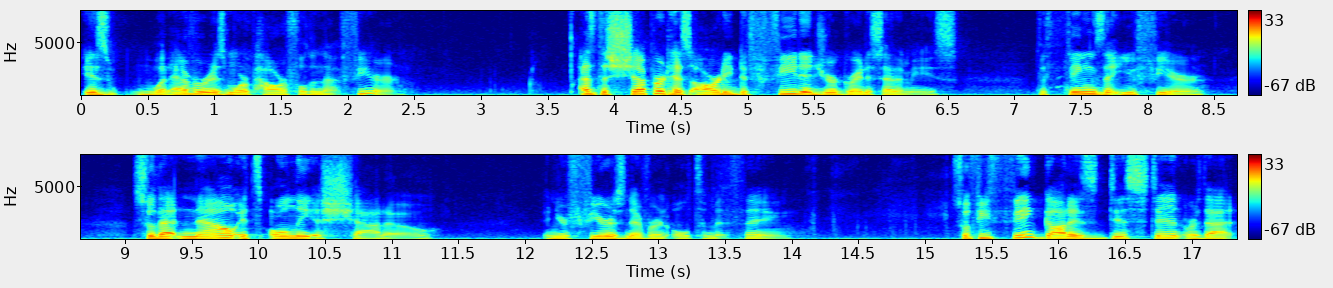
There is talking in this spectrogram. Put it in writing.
is whatever is more powerful than that fear. As the shepherd has already defeated your greatest enemies, the things that you fear, so that now it's only a shadow and your fear is never an ultimate thing. So if you think God is distant or that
